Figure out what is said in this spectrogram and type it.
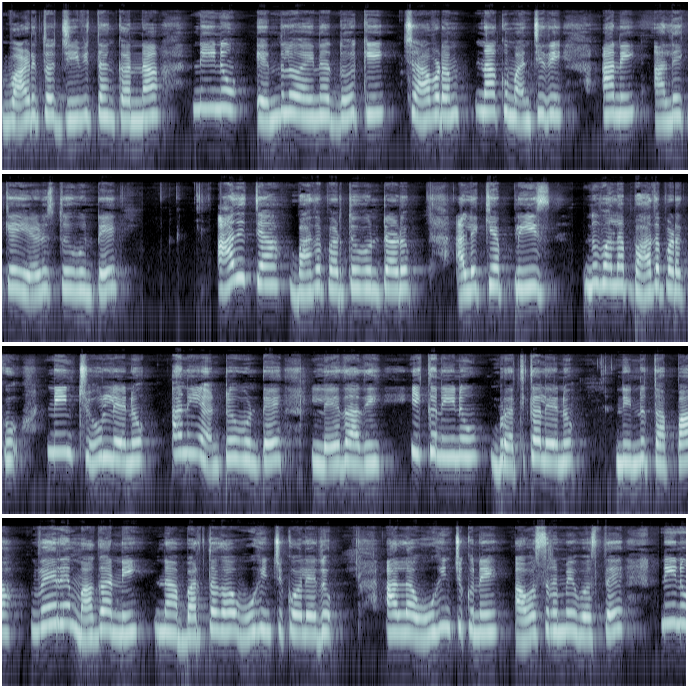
వాడితో జీవితం కన్నా నేను ఎందులో అయినా దూకి చావడం నాకు మంచిది అని అలెక్య ఏడుస్తూ ఉంటే ఆదిత్య బాధపడుతూ ఉంటాడు. అలెక్య ప్లీజ్ నువ్వు అలా బాధపడకు. నేను చూడలేను అని అంటూ ఉంటే లేదాది ఇక నేను బ్రతికలేను. నిన్ను తప్ప వేరే మగాన్ని నా భర్తగా ఊహించుకోలేదు. అలా ఊహించుకునే అవసరమే వస్తే నేను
